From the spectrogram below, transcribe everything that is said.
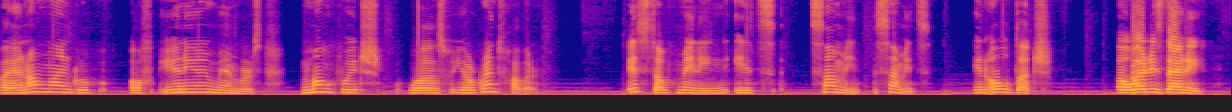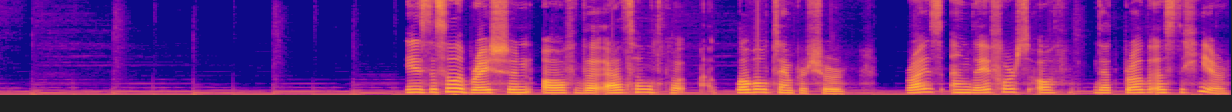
by an online group of union members, among which was your grandfather. It's Top meaning it's summit, summit in Old Dutch. Oh, where is Danny? Is the celebration of the actual global temperature rise and the efforts of that brought us here,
